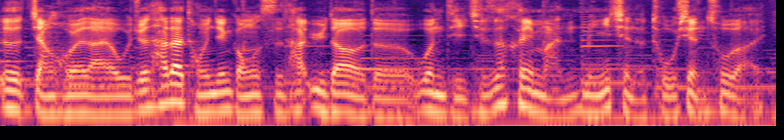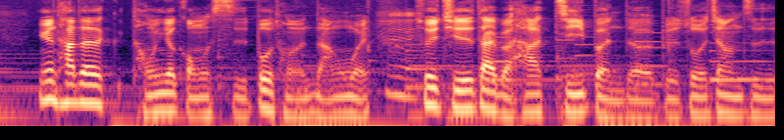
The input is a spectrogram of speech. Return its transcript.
呃讲回来，我觉得他在同一间公司他遇到的问题其实可以蛮明显的凸显出来，因为他在同一个公司不同的单位，嗯、所以其实代表他基本的，比如说这样子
